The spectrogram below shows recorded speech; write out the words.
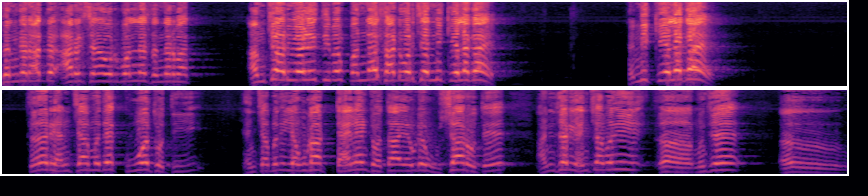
धनगर आरक्षणावर बोलण्या संदर्भात. आमच्यावर वेळ येते मग पन्नास साठ वर्षांनी केलं काय? यांनी केलं काय? तर यांच्यामध्ये कुवत होती. यांच्यामध्ये एवढा टॅलेंट होता एवढे हुशार होते. आणि जर यांच्यामध्ये म्हणजे अं,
